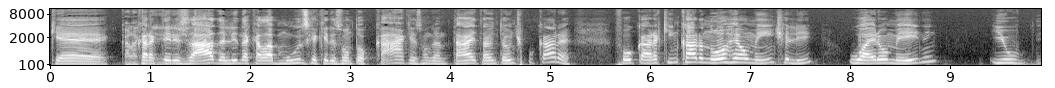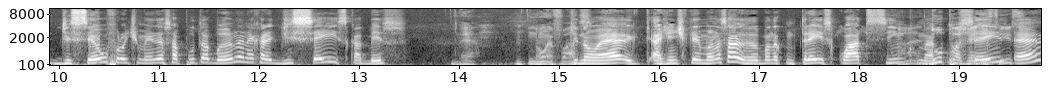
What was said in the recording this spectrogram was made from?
que é caracterizada ali daquela música que eles vão tocar, que eles vão cantar e tal. Então, tipo, cara, foi o cara que encarnou realmente ali o Iron Maiden e o de ser o frontman dessa puta banda, né, cara? De seis cabeças. É. Não é fácil. Que não é. A gente que tem banda, sabe? Banda com 3, 4, 5, Ah, dupla com é 6. difícil. É.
